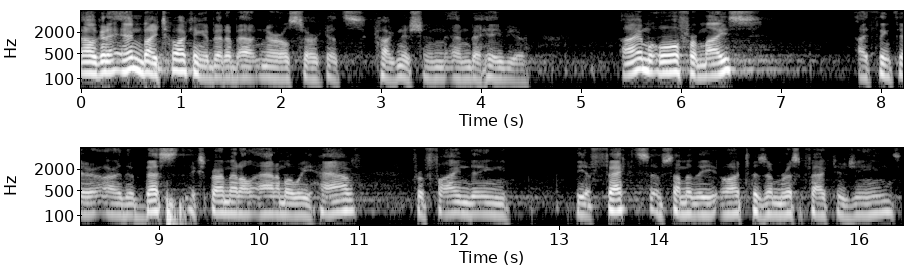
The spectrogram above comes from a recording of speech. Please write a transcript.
Now, I'm going to end by talking a bit about neural circuits, cognition, and behavior. I'm all for mice. I think they are the best experimental animal we have for finding the effects of some of the autism risk factor genes.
